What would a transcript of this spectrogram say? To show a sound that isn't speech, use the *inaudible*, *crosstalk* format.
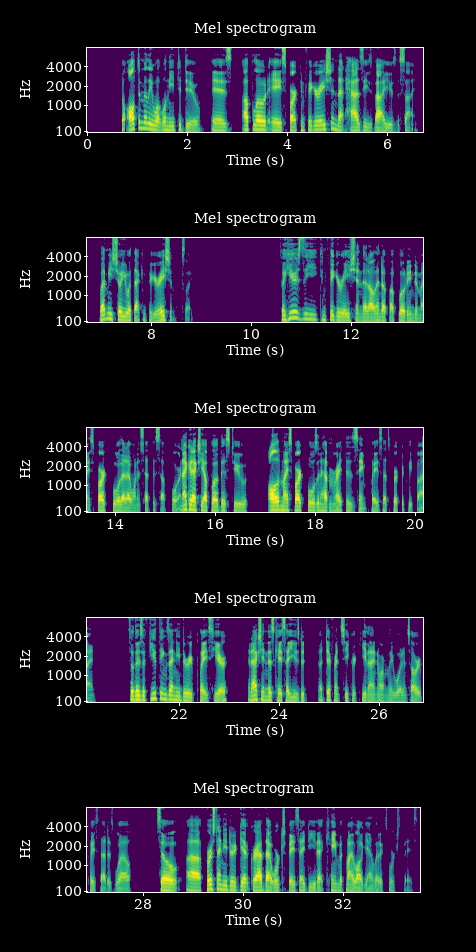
So ultimately what we'll need to do is upload a Spark configuration that has these values assigned. Let me show you what that configuration looks like. So here's the configuration that I'll end up uploading to my Spark pool that I want to set this up for. And I could actually upload this to all of my Spark pools and have them right to the same place. That's perfectly fine. So there's a few things I need to replace here. And actually in this case, I used a, a different secret key than I normally would. And so I'll replace that as well. So uh, first I need to get grab that workspace ID that came with my log analytics workspace.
